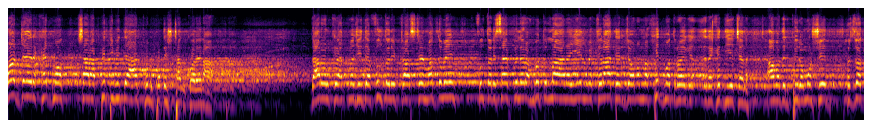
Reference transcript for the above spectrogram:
পর্যায়ের খেদমত সারা পৃথিবীতে আর কোনো প্রতিষ্ঠান করে না। দারুল কিরাত মজিদে ফুলতলি ট্রাস্টের মাধ্যমে ফুলতলি সাহেবকুল্লাহ রহমতুল্লাহ ইলমে কিরাতের যে অনন্য খিদমত রেখে দিয়েছেন আমাদের পীর মুর্শিদ হজরত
